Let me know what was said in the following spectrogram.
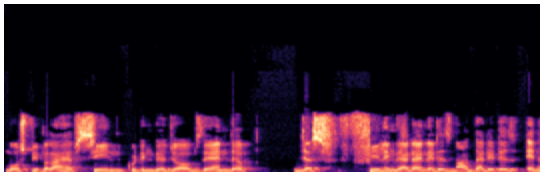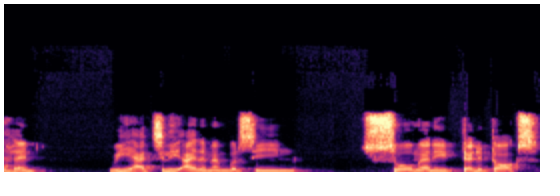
most people I have seen quitting their jobs, they end up just feeling that, and it is not that it is inherent. We actually, I remember seeing so many TED talks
